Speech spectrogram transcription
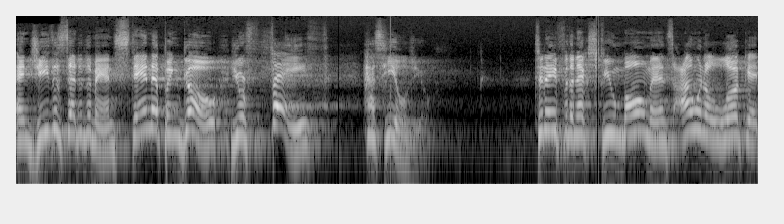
And Jesus said to the man, Stand up and go, your faith has healed you. Today, for the next few moments, I want to look at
